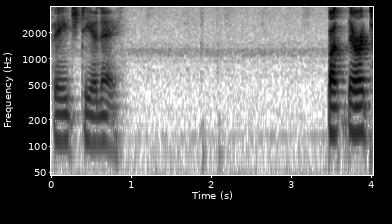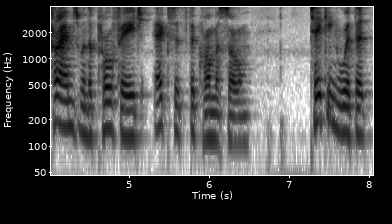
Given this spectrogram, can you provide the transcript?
phage DNA. But there are times when the prophage exits the chromosome, taking with it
